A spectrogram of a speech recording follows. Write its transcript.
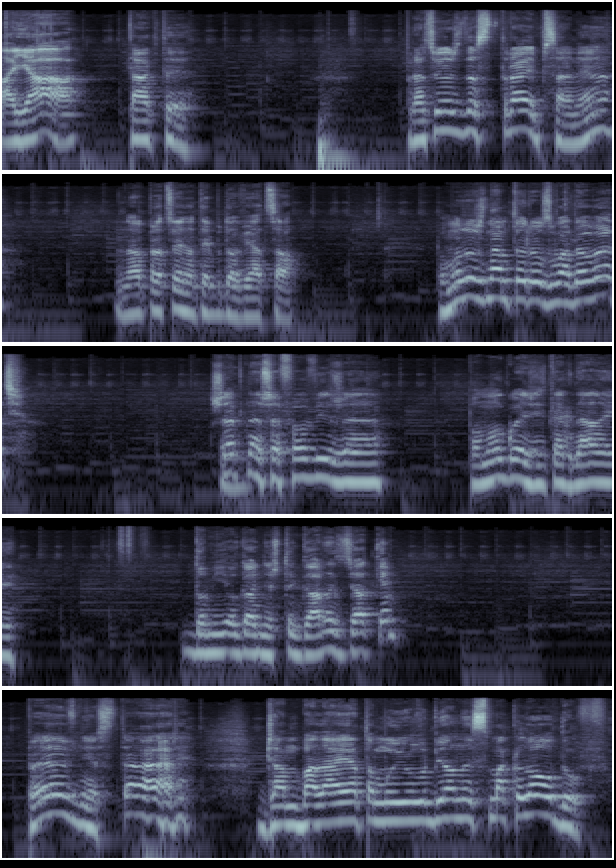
A ja? Tak, ty. Pracujesz do Stripesa, nie? No pracuję na tej budowie, a co? Pomożesz nam to rozładować? Szepnę szefowi, że pomogłeś i tak dalej. Do mi ogarniesz ten garnek z dziadkiem? Pewnie, stary. Jambalaya to mój ulubiony smak lodów.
